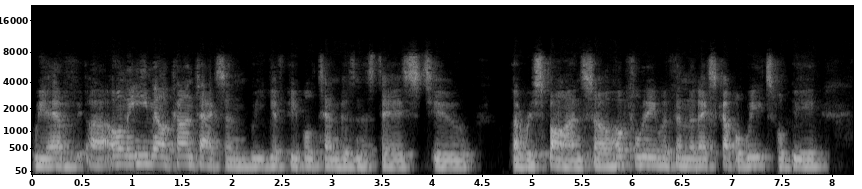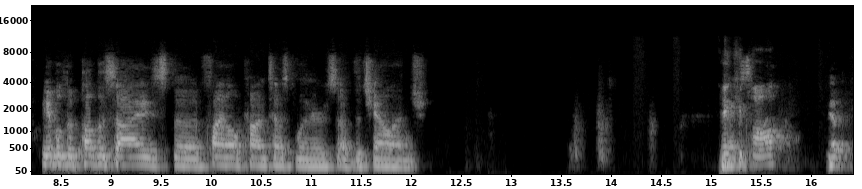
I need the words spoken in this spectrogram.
we have uh, only email contacts and we give people 10 business days to uh, respond. So hopefully within the next couple weeks, we'll be able to publicize the final contest winners of the challenge. Thank Next. you, Paul. Yep.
